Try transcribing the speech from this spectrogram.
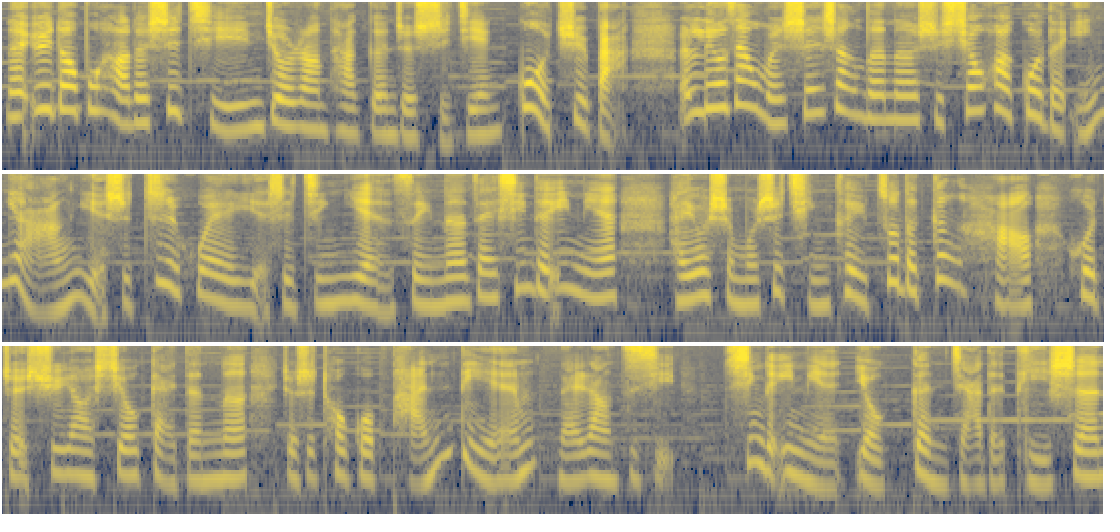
那遇到不好的事情，就让它跟着时间过去吧。而留在我们身上的呢，是消化过的营养，也是智慧，也是经验。所以呢，在新的一年，还有什么事情可以做得更好，或者需要修改的呢？就是透过盘点来让自己。新的一年有更加的提升，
